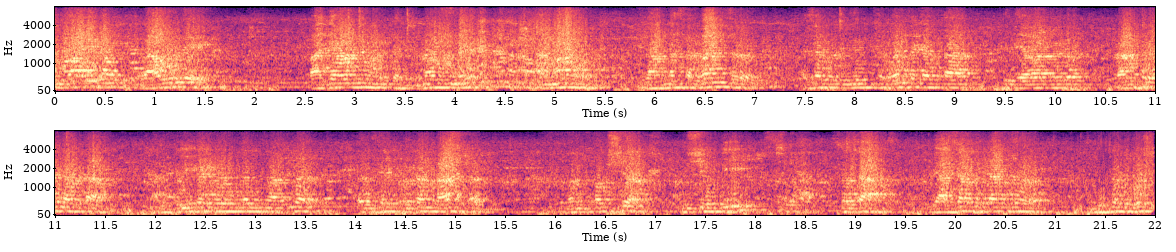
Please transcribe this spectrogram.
आम्हाला राहू राजावाने माझ्यावर म्हणतात. म्हणजे आम्हाला आम्हा सर्वांचं. अशा पद्धतीने सर्वांच्या करता ते देवाकडं प्रार्थना करतात आणि पलीकडे जर वाचलं तर ते प्रथम राष्ट्र मग पक्ष आणि शेवटी स्वतः. या प्रकारचं नुसतं घोष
